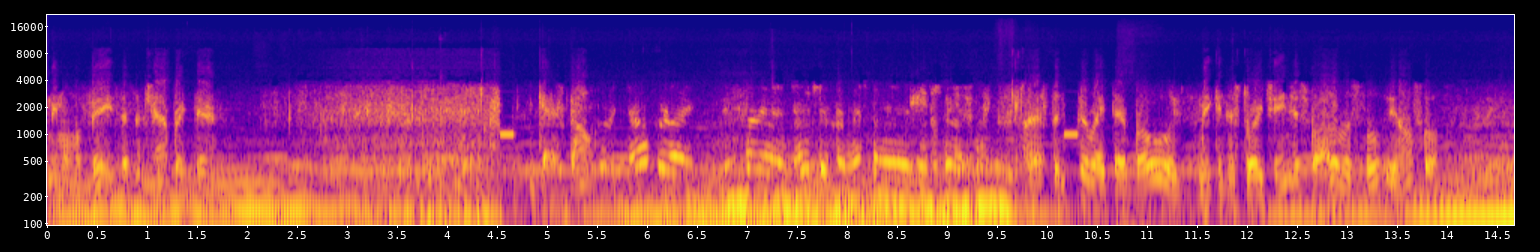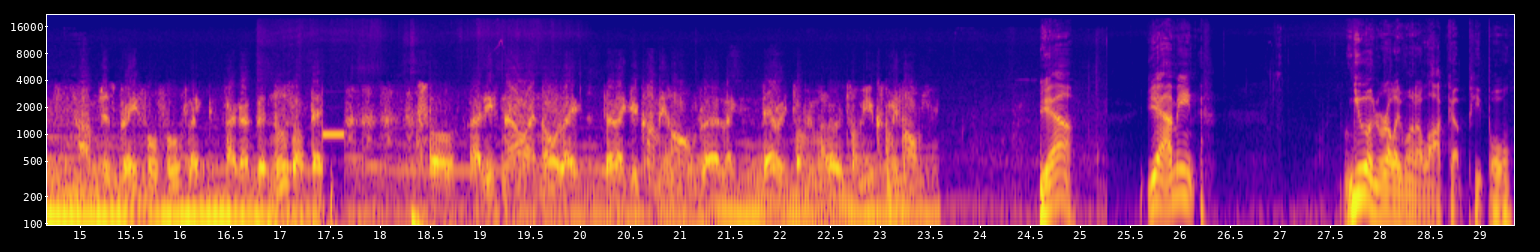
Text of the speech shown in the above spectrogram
name on my face. That's a champ right there. Gascon. jump or like, he's not even doing shit for misdemeanors and stuff. Uh, That's the nigga right there, bro. He's making historic changes for all of us, fool. You know, so I'm just grateful, fool. Like I got good news off that. So at least now I know, like they're like, you're coming home, blood. Like they already told me, my lawyer told me, you're coming home. Yeah. Yeah, I mean, you wouldn't really want to lock up people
